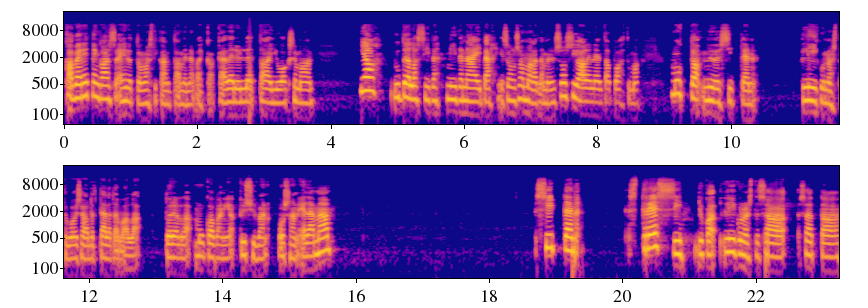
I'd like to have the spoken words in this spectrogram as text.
kavereiden kanssa ehdottomasti kannattaa mennä vaikka kävelylle tai juoksemaan ja jutella siitä niitä näitä. Ja se on samalla tämmöinen sosiaalinen tapahtuma, mutta myös sitten liikunnasta voi saada tällä tavalla todella mukavan ja pysyvän osan elämää. Sitten stressi, joka liikunnasta saa, saattaa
